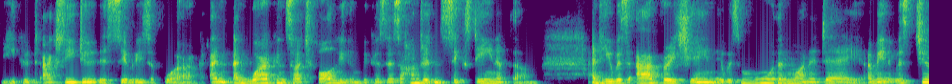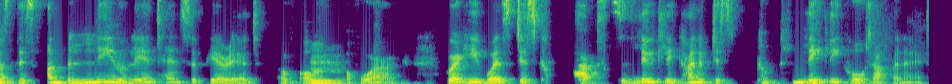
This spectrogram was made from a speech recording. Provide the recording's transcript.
he could actually do this series of work and and work in such volume because there's 116 of them and he was averaging it was more than one a day i mean it was just this unbelievably intensive period of, of, mm. of work where he was just absolutely kind of just completely caught up in it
